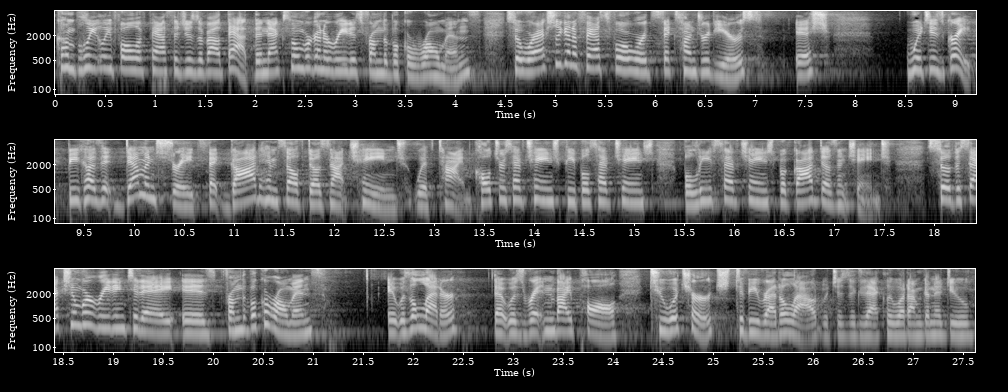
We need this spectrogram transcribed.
completely full of passages about that. The next one we're going to read is from the book of Romans. So we're actually going to fast forward 600 years ish which is great because it demonstrates that God Himself does not change with time. Cultures have changed, peoples have changed, beliefs have changed, but God doesn't change. So the section we're reading today is from the book of Romans. It was a letter that was written by Paul to a church to be read aloud, which is exactly what I'm going to do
